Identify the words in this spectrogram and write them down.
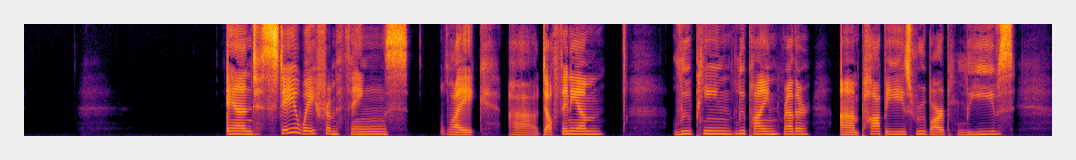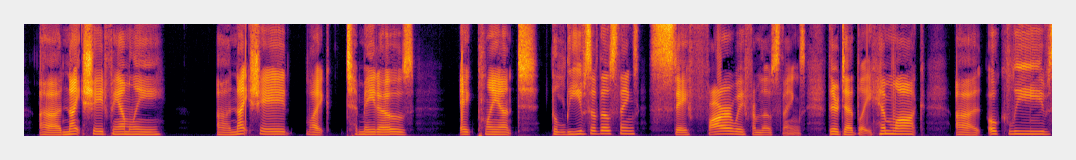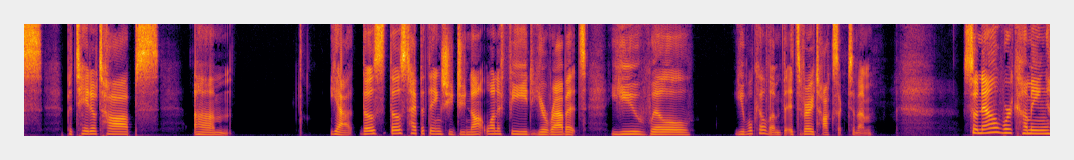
And stay away from things like uh, delphinium, lupine, lupine rather, um, poppies, rhubarb leaves, uh, nightshade family, uh, nightshade like tomatoes, eggplant, the leaves of those things, stay far away from those things. They're deadly. Hemlock, uh, oak leaves, potato tops, um, yeah, those those type of things you do not want to feed your rabbits. You will you will kill them. It's very toxic to them. So now we're coming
